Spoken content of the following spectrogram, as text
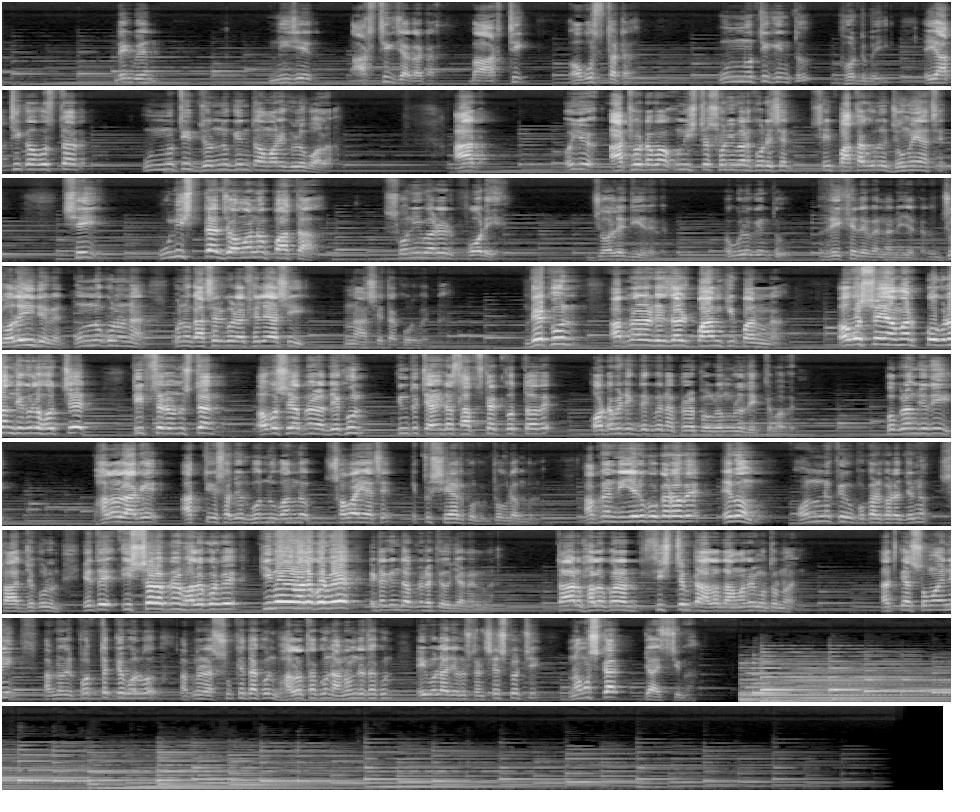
দেখবেন নিজের আর্থিক জায়গাটা বা আর্থিক অবস্থাটা উন্নতি কিন্তু ঘটবেই। এই আর্থিক অবস্থার উন্নতির জন্য কিন্তু আমার এগুলো বলা। আর ওই যে আঠেরোটা বা উনিশটা শনিবার করেছেন, সেই পাতাগুলো জমে আছে। সেই উনিশটা জমানো পাতা শনিবারের পরে জলে দিয়ে দেবেন। ওগুলো কিন্তু রেখে দেবেন না নিজের জলেই দেবেন, অন্য কোনো না। কোনো গাছের গোড়ায় ফেলে আসি, না, সেটা করবেন না। দেখুন, আপনারা রেজাল্ট পান কি পান না। অবশ্যই আমার প্রোগ্রাম যেগুলো হচ্ছে টিপসের অনুষ্ঠান, অবশ্যই আপনারা দেখুন, কিন্তু চ্যানেলটা সাবস্ক্রাইব করতে হবে। অটোমেটিক দেখবেন আপনারা প্রোগ্রামগুলো দেখতে পাবেন। প্রোগ্রাম যদি ভালো লাগে, আত্মীয় স্বজন বন্ধু বান্ধব সবাই আছে, একটু শেয়ার করুন প্রোগ্রামগুলো আপনার নিজের উপকার হবে এবং অন্যকে উপকার করার জন্য সাহায্য করুন। এতে ঈশ্বর আপনার ভালো করবে। কীভাবে ভালো করবে, এটা কিন্তু আপনারা কেউ জানেন না। তার ভালো করার সিস্টেমটা আলাদা, আমাদের মতো নয়। আজকে আর সময় নেই, আপনাদের প্রত্যেককে বলব, আপনারা সুখে থাকুন, ভালো থাকুন, আনন্দে থাকুন, এই বলে আজ অনুষ্ঠান শেষ করছি। নমস্কার, জয় শ্রীমা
